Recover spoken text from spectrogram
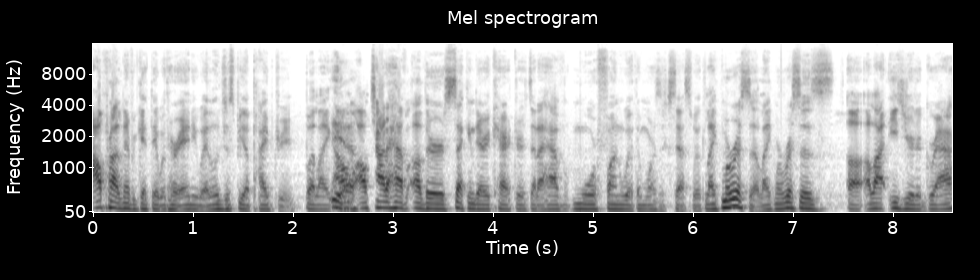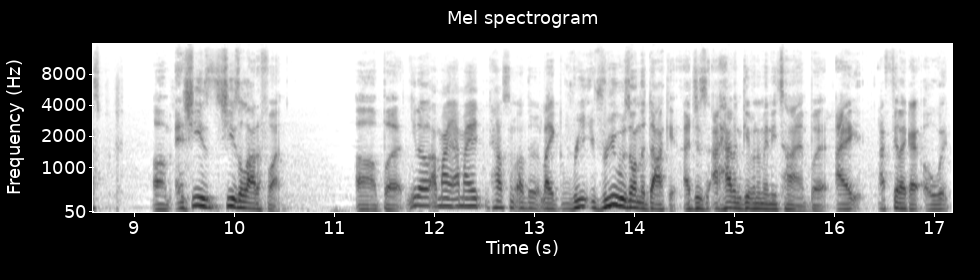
I'll probably never get there with her anyway. It'll just be a pipe dream. But like, Yeah. I'll, I'll try to have other secondary characters that I have more fun with and more success with, like Marissa. Like Marissa's uh, a lot easier to grasp, um, and she's she's a lot of fun. Uh, but you know, I might I might have some other like Ryu was on the docket. I just I haven't given him any time, but I I feel like I owe it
